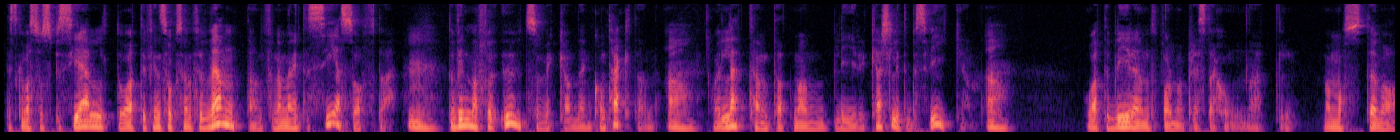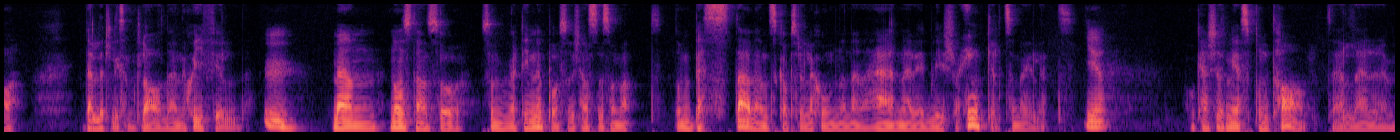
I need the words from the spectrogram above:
det ska vara så speciellt och att det finns också en förväntan. För när man inte ses så ofta, mm. då vill man få ut så mycket av den kontakten. Ah. Och det är lätt hänt att man blir kanske lite besviken. Ah. Och att det blir en form av prestation. Att man måste vara väldigt liksom glad och energifylld. Mm. Men någonstans så, som vi varit inne på så känns det som att de bästa vänskapsrelationerna är när det blir så enkelt som möjligt. Ja. Och kanske mer spontant eller...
